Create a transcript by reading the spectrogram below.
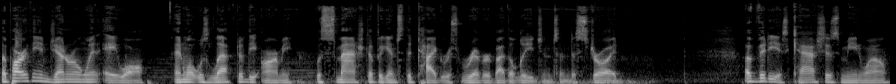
The Parthian general went AWOL, and what was left of the army was smashed up against the Tigris River by the legions and destroyed. Avidius Cassius, meanwhile,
